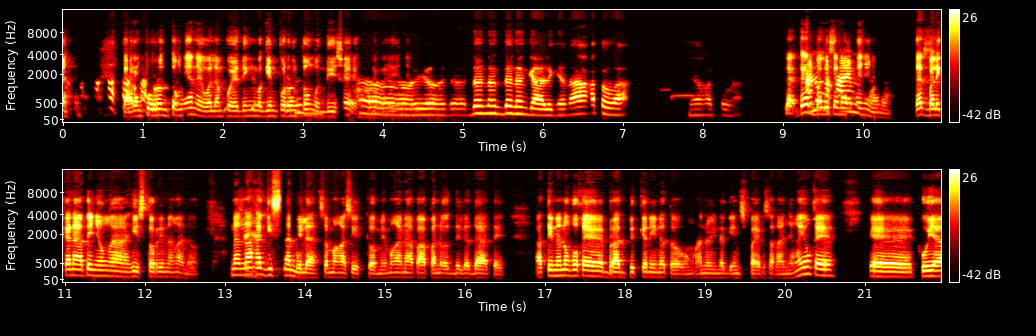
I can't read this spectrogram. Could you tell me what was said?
Parang puruntong yan eh. Walang pwedeng maging puruntong kundi siya eh. Oo, yun. Uh, doon ang doon ang galing yan. Nakakatuwa. Nakakatuwa. Ted, Ted, Ano balikan natin yung ano. Ted, balikan natin yung ah, history ng ano. Na Sige. nakagis na nila sa mga sitcom, yung mga napapanood nila dati. At tinanong ko kay Brad Pitt kanina to kung ano yung nag-inspire sa kanya. Ngayon kay, kay Kuya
